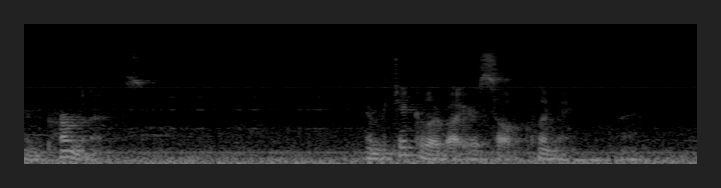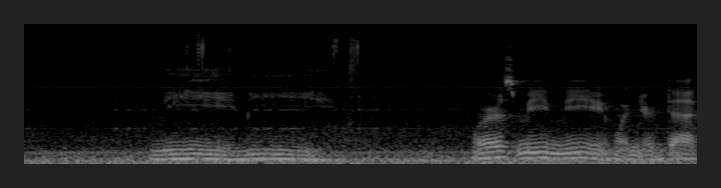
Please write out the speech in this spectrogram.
impermanence, in particular about your self clinging. Right? Me, me. Where's me, me when you're dead?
